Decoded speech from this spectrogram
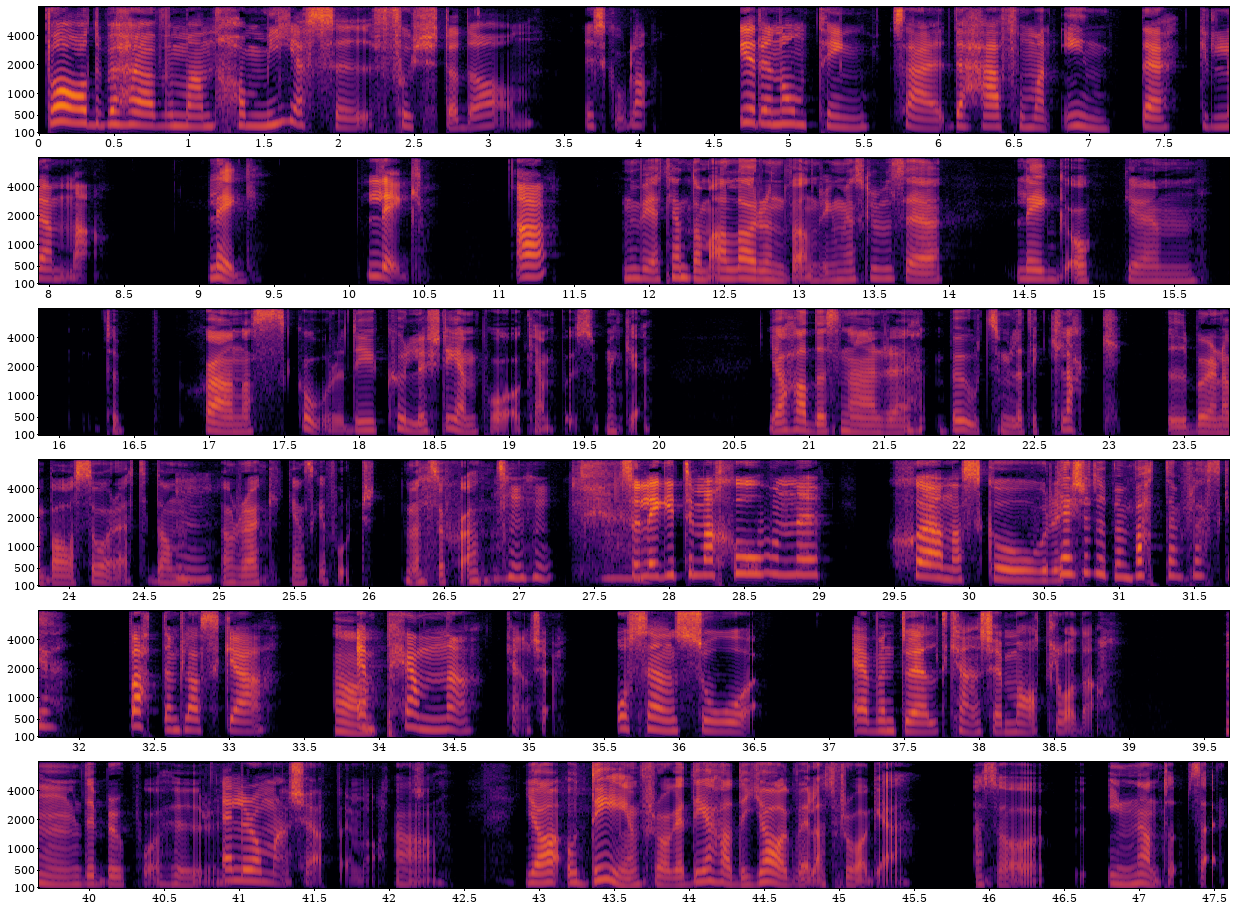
vad behöver man ha med sig första dagen i skolan? Är det någonting så här, det här får man inte glömma? Lägg. Lägg. Nu vet jag inte om alla har rundvandring men jag skulle vilja säga lägg och ehm, typ sköna skor. Det är ju kullersten på campus mycket. Jag hade såna här eh, boots med lite klack i början av basåret. De, Mm. de rök ganska fort. Inte så skönt. Så legitimation, sköna skor, Kanske typ en vattenflaska. vattenflaska, Ja. en penna kanske. Och sen så eventuellt kanske matlåda. Mm, det beror på hur. Eller om man köper mat. Ja. ja, och det är en fråga. Det hade jag velat fråga alltså, innan. Typ så här.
